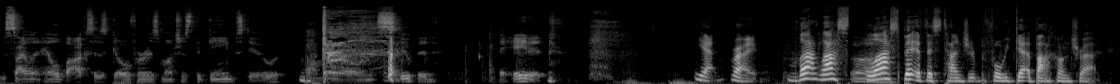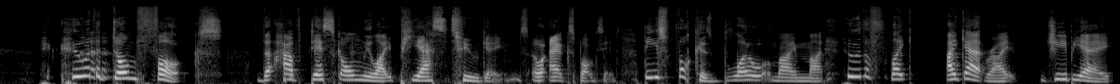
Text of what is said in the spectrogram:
the Silent Hill boxes go for as much as the games do on. It's stupid. I hate it. Yeah, right. That last Oh. the last bit of this tangent before we get back on track. Who- Who are the dumb fucks that have disc only like PS2 games or Xbox games? These fuckers blow my mind. Who the f- like? I get right. GBA,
